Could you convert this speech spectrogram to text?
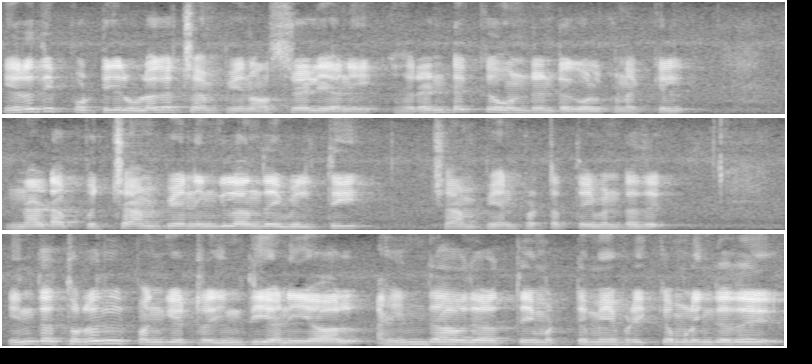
இறுதிப் போட்டியில் உலக சாம்பியன் ஆஸ்திரேலிய அணி ரெண்டுக்கு ஒன்று என்ற கோல் கணக்கில் நடப்பு சாம்பியன் இங்கிலாந்தை வீழ்த்தி சாம்பியன் பட்டத்தை வென்றது. இந்த தொடரில் பங்கேற்ற இந்திய அணியால் ஐந்தாவது இடத்தை மட்டுமே பிடிக்க முடிந்தது.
